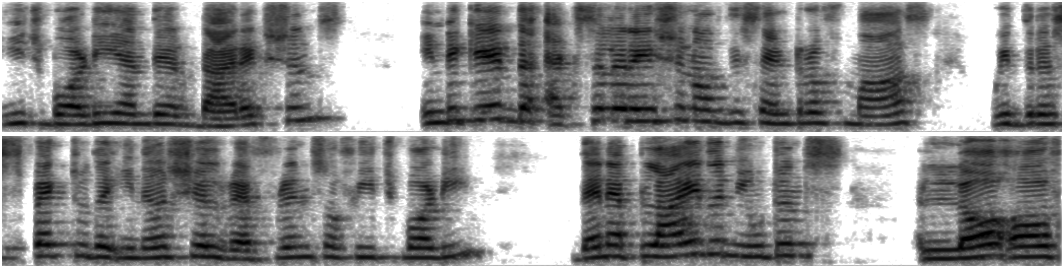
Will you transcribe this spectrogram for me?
each body and their directions indicate the acceleration of the center of mass with respect to the inertial reference of each body then apply the newton's law of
